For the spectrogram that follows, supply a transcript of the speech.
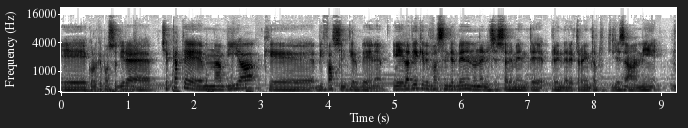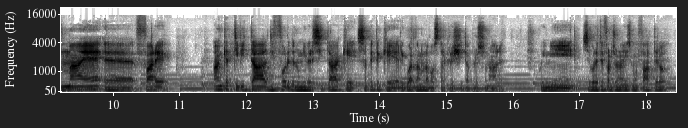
E quello che posso dire è cercate una via che vi fa sentire bene. E la via che vi fa sentire bene non è necessariamente prendere 30 a tutti gli esami ma è eh, fare anche attività al di fuori dell'università che sapete che riguardano la vostra crescita personale. Quindi se volete fare giornalismo fatelo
